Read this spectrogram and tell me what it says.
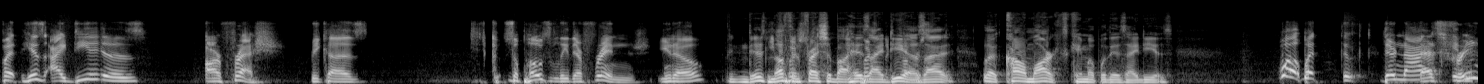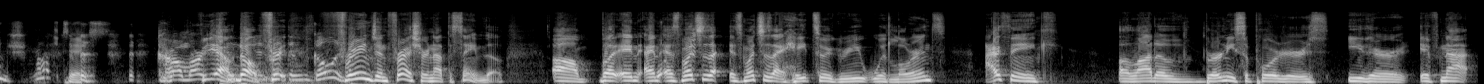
but his ideas are fresh because supposedly they're fringe. You know, there's nothing pushed- fresh about his ideas. I look, Karl Marx came up with his ideas. Well, but they're not. That's fringe. politics. Karl Marx. yeah, no, fr- fringe and fresh are not the same though. Um, but and, and as much as I, as much as I hate to agree with Lawrence, I think a lot of Bernie supporters either, if not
